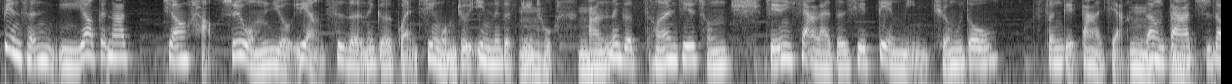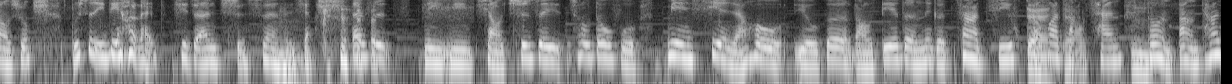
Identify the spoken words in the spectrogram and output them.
变成你要跟他交好，所以我们有一两次的那个管境，我们就印那个地图，嗯嗯、把那个同安街从捷运下来的一些店名全部都分给大家，嗯、让大家知道说，不是一定要来技专吃，虽然很想，嗯、但是你你小吃这臭豆腐面线，然后有个老爹的那个炸鸡，包括早餐都很棒，他。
